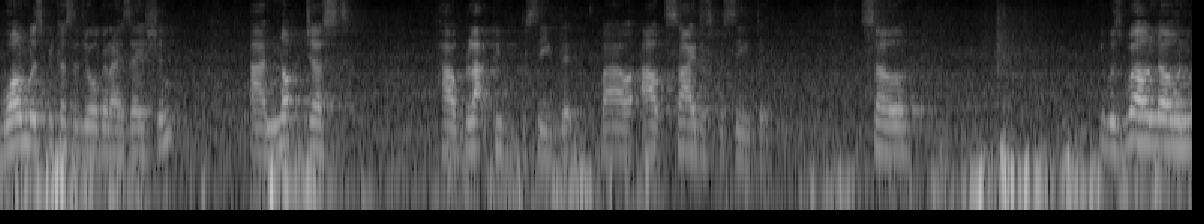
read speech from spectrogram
One was because of the organization, and not just how black people perceived it, but how outsiders perceived it. So it was well known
